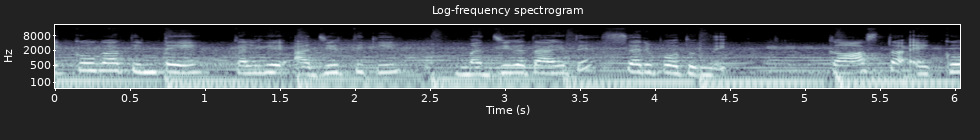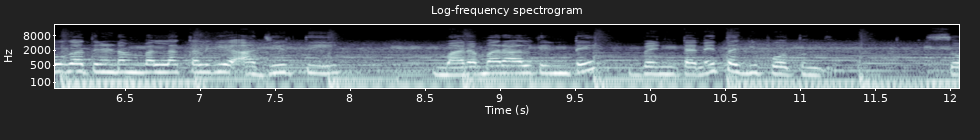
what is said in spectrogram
ఎక్కువగా తింటే కలిగే అజీర్తికి మజ్జిగ తాగితే సరిపోతుంది. కాస్త ఎక్కువగా తినడం వల్ల కలిగే అజీర్తి మరమరాలు తింటే వెంటనే తగ్గిపోతుంది. సో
